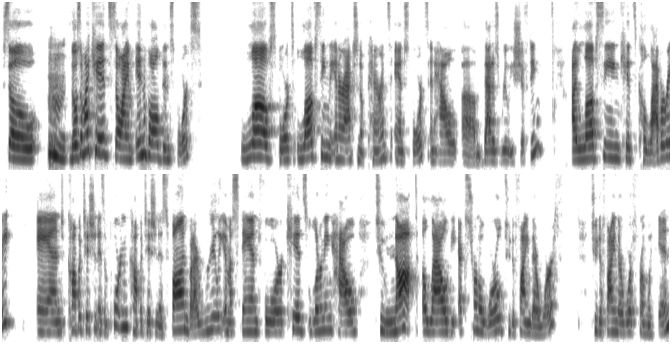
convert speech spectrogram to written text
So those are my kids. So I am involved in sports. Love sports. Love seeing the interaction of parents and sports and how um, that is really shifting. I love seeing kids collaborate and competition is important competition is fun but i really am a stand for kids learning how to not allow the external world to define their worth to define their worth from within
